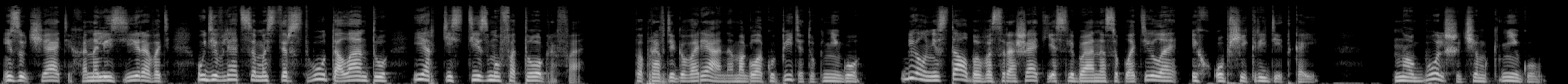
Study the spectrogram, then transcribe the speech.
изучать их, анализировать, удивляться мастерству, таланту и артистизму фотографа. По правде говоря, она могла купить эту книгу. Билл не стал бы возражать, если бы она заплатила их общей кредиткой. Но больше, чем книгу.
